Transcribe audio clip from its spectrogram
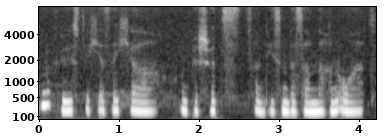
Und du fühlst dich hier sicher und beschützt an diesem besonderen Ort.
